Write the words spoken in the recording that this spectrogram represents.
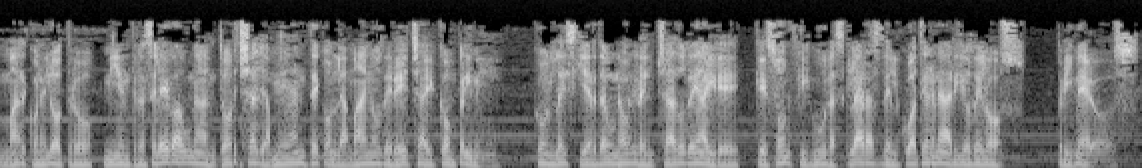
mar con el otro, mientras eleva una antorcha llameante con la mano derecha y comprime con la izquierda un ogre hinchado de aire, que son figuras claras del cuaternario de los primeros.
